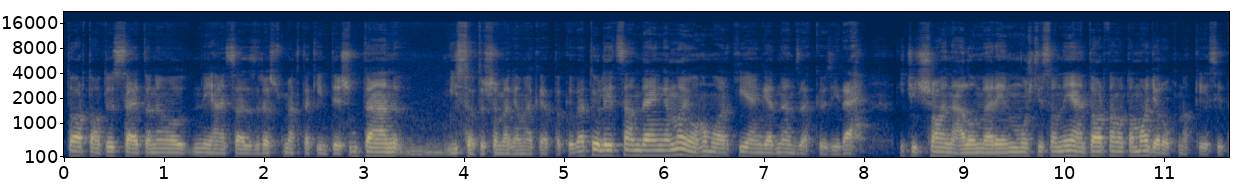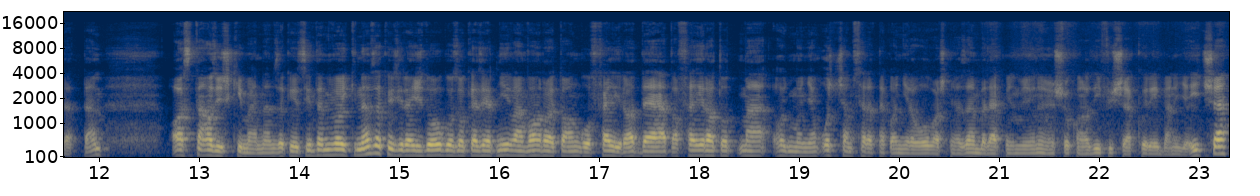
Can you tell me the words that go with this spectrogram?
tartalmat összeállítani, a néhány százezeres megtekintés után iszonyatosan megemelkedett a követő létszám, de engem nagyon hamar kienged nemzetközire kicsit sajnálom, mert én most viszont néhány tartalmat a magyaroknak készítettem, aztán az is kiment nemzetközi szinten, mivel nemzetközire is dolgozok, ezért nyilván van rajta angol felirat, de hát a feliratot már, hogy mondjam, ott sem szeretnek annyira olvasni az emberek, mint mondjuk nagyon sokan az ifjúság körében, ugye itt se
